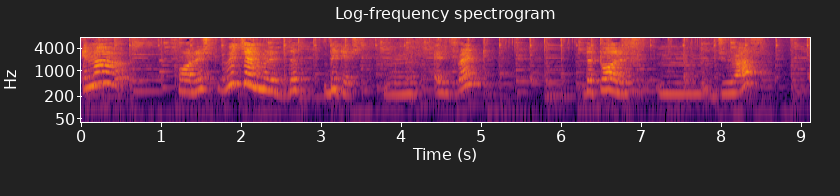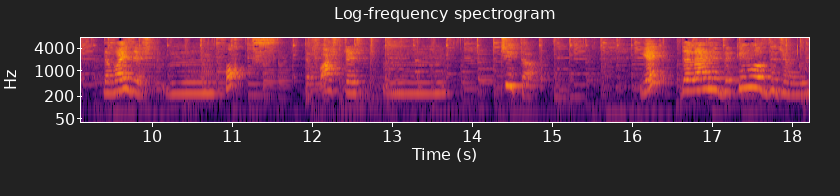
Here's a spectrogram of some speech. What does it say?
In a forest, which animal is the biggest? Mm, elephant. The tallest? Mm, giraffe. The wisest? Mm, fox. The fastest? Mm, cheetah. Yet the lion is the king of the jungle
